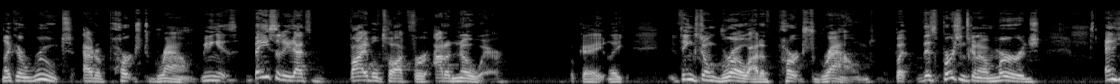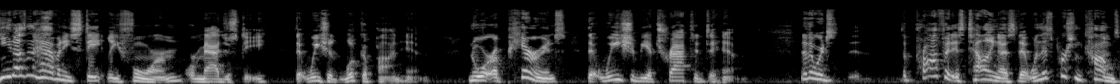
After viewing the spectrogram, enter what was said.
like a root out of parched ground. Meaning, it's basically that's Bible talk for out of nowhere. Okay, like things don't grow out of parched ground, but this person's going to emerge, and he doesn't have any stately form or majesty that we should look upon him nor appearance that we should be attracted to him. In other words, the prophet is telling us that when this person comes,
